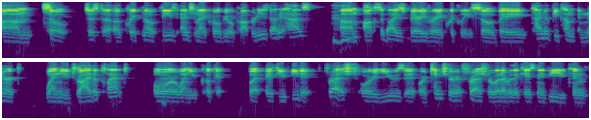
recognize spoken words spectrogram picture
Um, so just a, a, quick note these antimicrobial properties that it has uh-huh. um, oxidize very, very quickly. So they kind of become inert when you dry the plant or uh-huh. when you cook it. But if you eat it fresh or use it or tincture it fresh or whatever the case may be, you can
